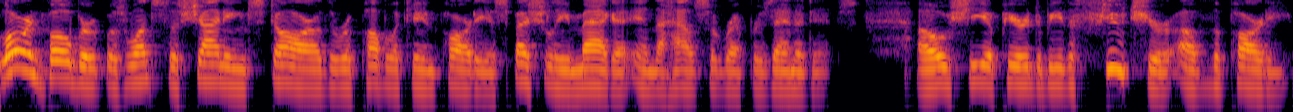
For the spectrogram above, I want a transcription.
Lauren Boebert was once the shining star of the Republican Party, especially MAGA in the House of Representatives. Oh, she appeared to be the future of the party.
